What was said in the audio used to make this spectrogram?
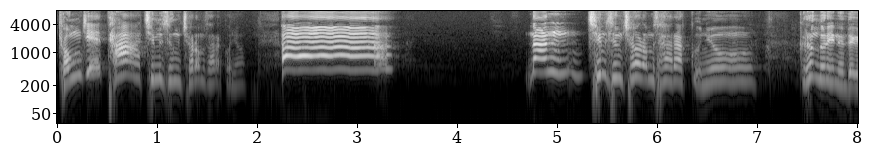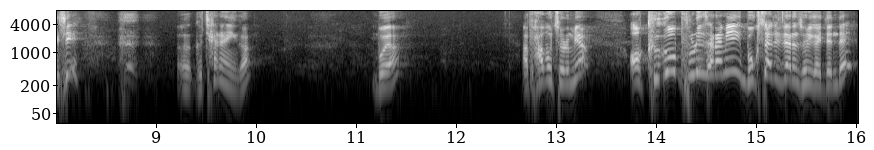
경제 다 짐승처럼 살았군요. 아, 난 짐승처럼 살았군요. 그런 노래 있는데, 그렇지? 어, 그 찬양인가? 뭐야? 아 바보처럼이야? 어 그거 부른 사람이 목사 되자는 소리가 있던데?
